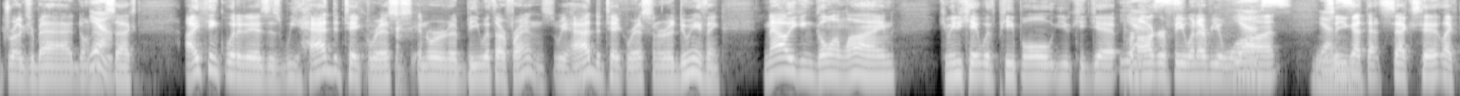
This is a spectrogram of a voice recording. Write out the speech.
drugs are bad. Don't Yeah. have sex. I think what it is is we had to take risks in order to be with our friends. We had to take risks in order to do anything. Now you can go online, communicate with people. You could get Yes. pornography whenever you want. Yes. Yes. So you got that sex hit. Like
